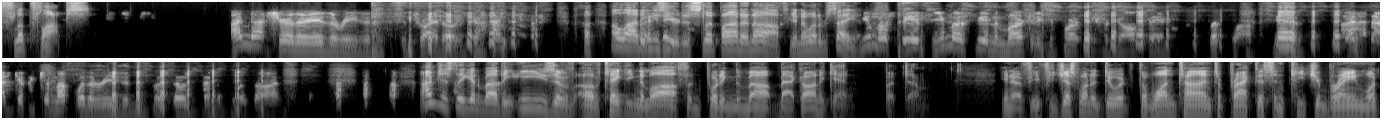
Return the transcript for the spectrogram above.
flip flops. I'm not sure there is a reason to try those, John. A lot easier to slip on and off. You know what I'm saying? you must be in, you must be in the marketing department for golf sandals flip flops because I'm not going to come up with a reason to put those sandals on. I'm just thinking about the ease of, of taking them off and putting them out back on again. But, um, you know, if, if you just want to do it the one time to practice and teach your brain what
